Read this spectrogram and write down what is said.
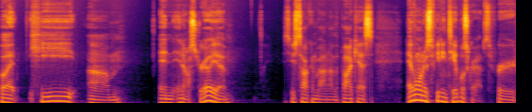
but he um, in in Australia, as he was talking about on the podcast, everyone was feeding table scraps for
